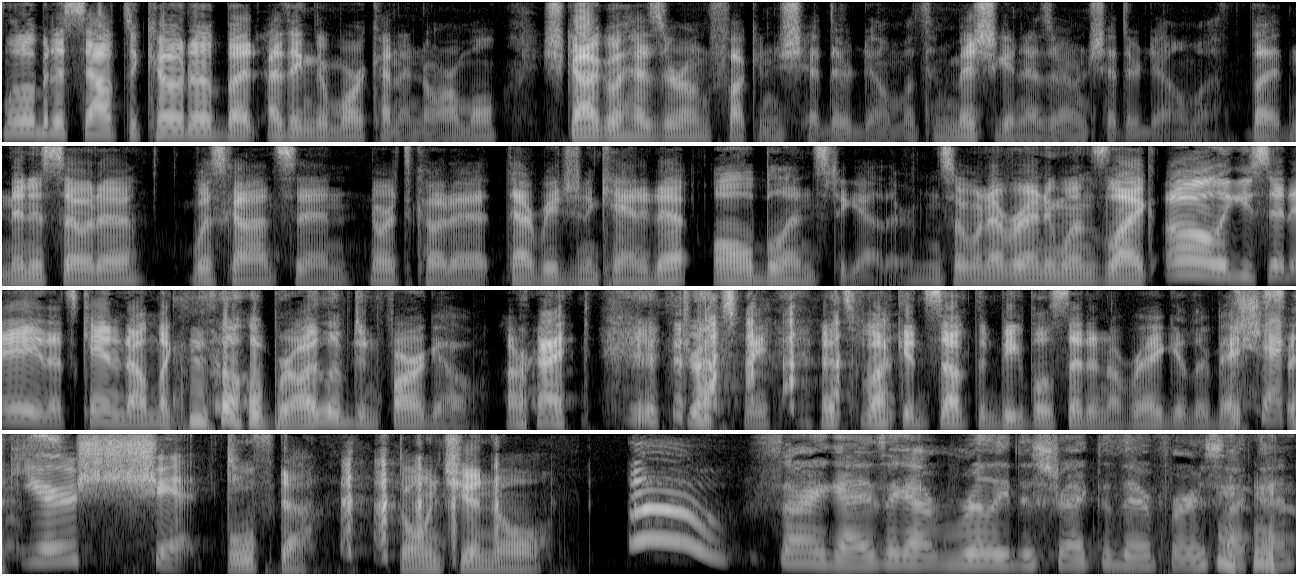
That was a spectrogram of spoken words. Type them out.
A little bit of South Dakota, but I think they're more kind of normal. Chicago has their own fucking shit they're dealing with, and Michigan has their own shit they're dealing with. But Minnesota, Wisconsin, North Dakota, that region of Canada all blends together. And so whenever anyone's like, oh, like you said, hey, that's Canada, I'm like, no, bro, I lived in Fargo. All right. Trust me, that's fucking something people said on a regular basis. Check your shit. Oofda. Don't you know? Sorry, guys, I got really distracted there for a second.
